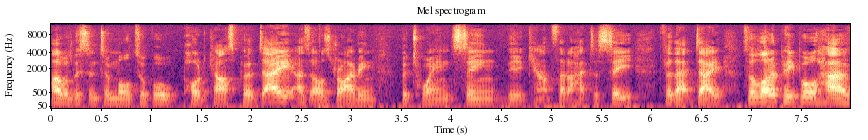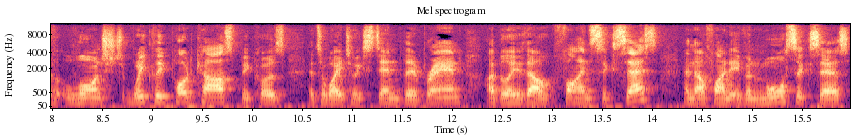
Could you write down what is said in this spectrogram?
I would listen to multiple podcasts per day as I was driving between seeing the accounts that I had to see for that day. So, a lot of people have launched weekly podcasts because it's a way to extend their brand. I believe they'll find success and they'll find even more success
